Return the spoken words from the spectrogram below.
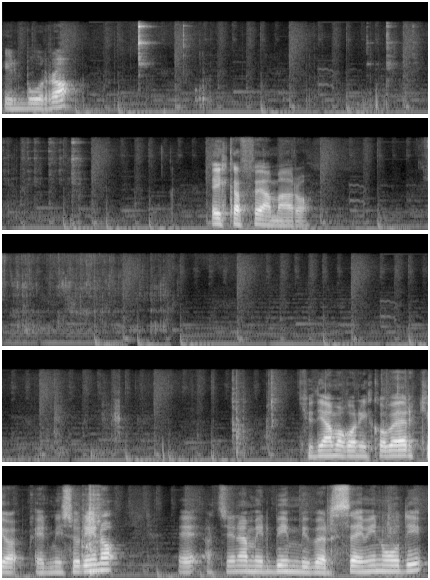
il burro. E il caffè amaro. Chiudiamo con il coperchio e il misurino e azioniamo il bimbi per 6 minuti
